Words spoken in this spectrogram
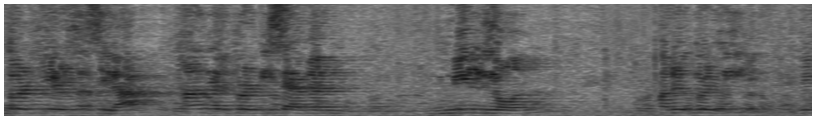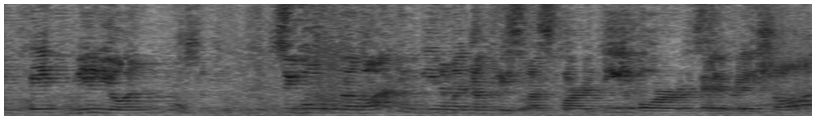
third year sa sila, 137 million, 138 million, siguro naman, hindi naman yung Christmas party or celebration,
